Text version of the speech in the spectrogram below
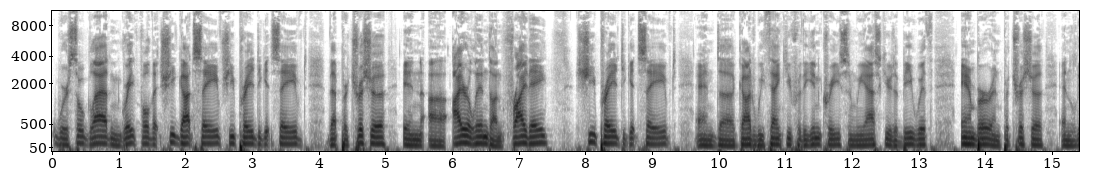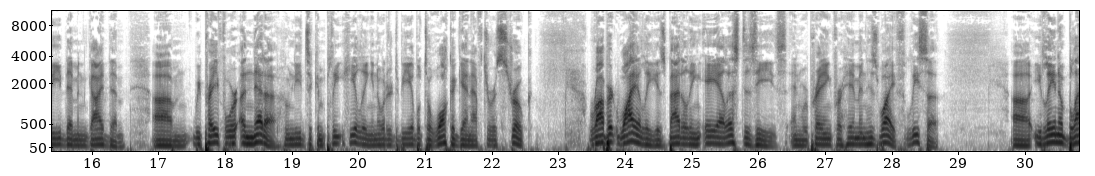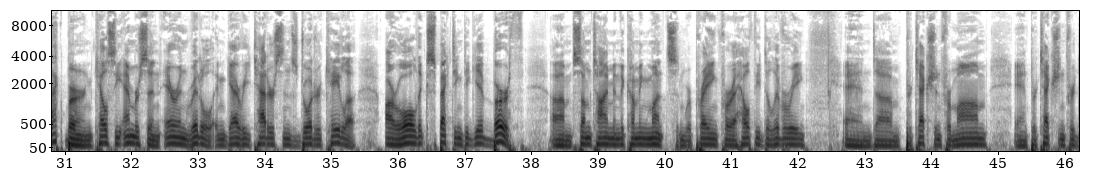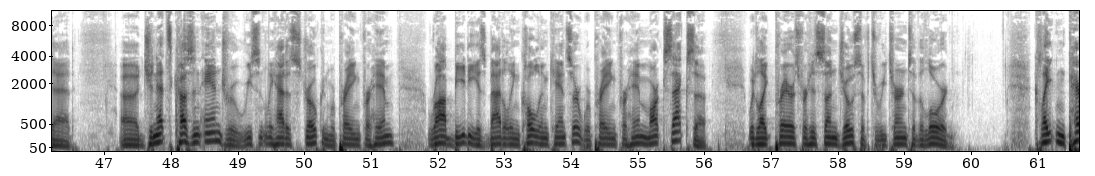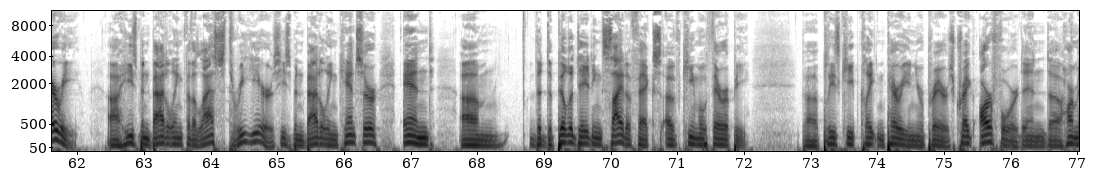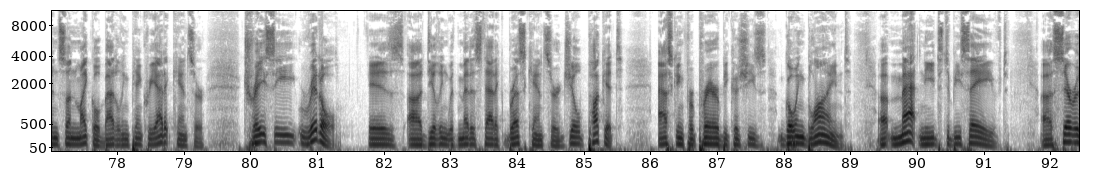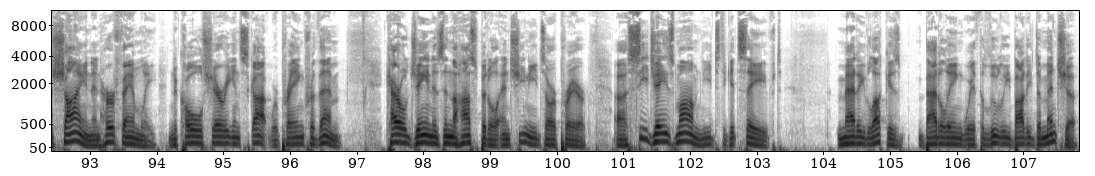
we're so glad and grateful that she got saved. She prayed to get saved. That Patricia in uh, Ireland on Friday she prayed to get saved. And uh, God, we thank you for the increase, and we ask you to be with Amber and Patricia and lead them and guide them. Um, we pray for Anetta, who needs a complete healing in order to be able to walk again after a stroke. Robert Wiley is battling ALS disease, and we're praying for him and his wife, Lisa. Uh, Elena Blackburn, Kelsey Emerson, Aaron Riddle, and Gary Tatterson's daughter Kayla are all expecting to give birth. Um, sometime in the coming months, and we're praying for a healthy delivery and um, protection for mom and protection for dad. Uh, Jeanette's cousin Andrew recently had a stroke, and we're praying for him. Rob Beatty is battling colon cancer. We're praying for him. Mark Saxa would like prayers for his son Joseph to return to the Lord. Clayton Perry, uh, he's been battling for the last three years. He's been battling cancer and um, the debilitating side effects of chemotherapy. Uh, please keep Clayton Perry in your prayers. Craig Arford and uh, Harmon's son Michael battling pancreatic cancer. Tracy Riddle is uh, dealing with metastatic breast cancer. Jill Puckett asking for prayer because she's going blind. Uh, Matt needs to be saved. Uh, Sarah Shine and her family, Nicole, Sherry, and Scott, we're praying for them. Carol Jane is in the hospital and she needs our prayer. Uh, CJ's mom needs to get saved. Maddie Luck is battling with Lewy body dementia.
